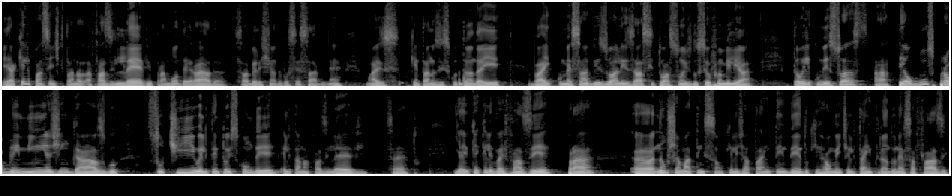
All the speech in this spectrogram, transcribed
é aquele paciente que está na fase leve para moderada, sabe, Alexandre? Você sabe, né? Mas quem está nos escutando aí vai começar a visualizar situações do seu familiar. Então ele começou a, a ter alguns probleminhas de engasgo sutil, ele tentou esconder, ele está na fase leve, certo? E aí o que, é que ele vai fazer para não chamar atenção? Que ele já está entendendo que realmente ele está entrando nessa fase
